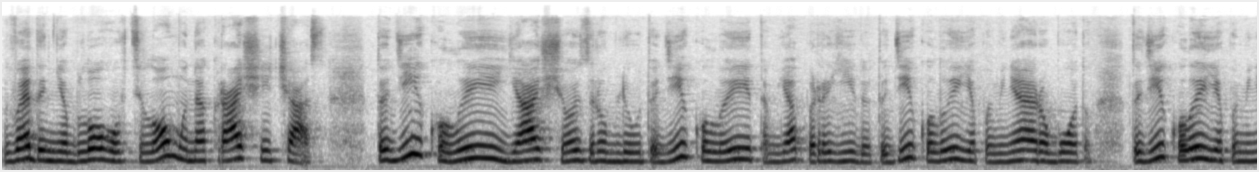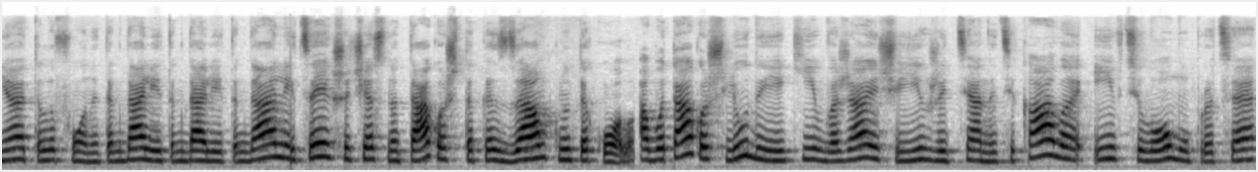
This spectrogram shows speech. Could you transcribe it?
ведення блогу в цілому на кращий час. Тоді, коли я щось зроблю, тоді, коли там я переїду, тоді, коли я поміняю роботу, тоді, коли я поміняю телефон, і так далі, і так далі, і так далі. І це, якщо чесно, також таке замкнуте коло. Або також люди, які вважають, що їх життя не цікаве, і в цілому про це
